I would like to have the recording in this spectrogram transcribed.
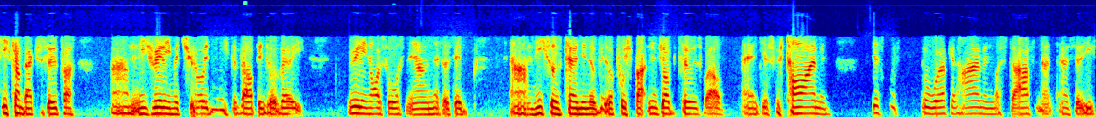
he's come back super. Um, he's really matured. And he's developed into a very, really nice horse now. And as I said, um, he sort of turned into a bit of a push button job too as well. And just with time and just with the work at home and my staff, and, that, and I said he's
